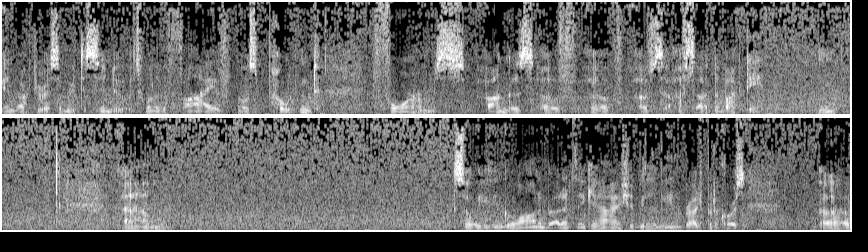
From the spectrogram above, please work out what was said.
in Bhakti Rasamrita Sindhu. It's one of the five most potent forms, angas of, of, of, of sadhana bhakti. Hmm? Um, so you can go on about it thinking, oh, I should be living in Braj. But of course, uh,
